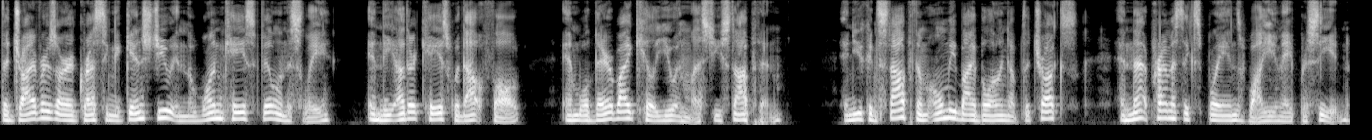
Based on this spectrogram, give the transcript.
The drivers are aggressing against you in the one case villainously, in the other case without fault, and will thereby kill you unless you stop them. And you can stop them only by blowing up the trucks, and that premise explains why you may proceed.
